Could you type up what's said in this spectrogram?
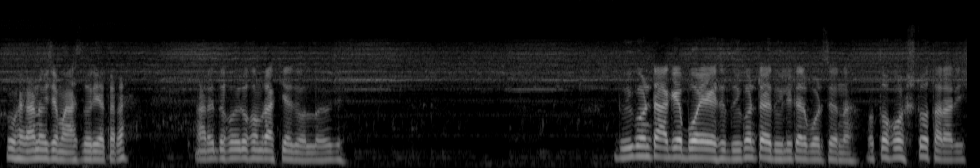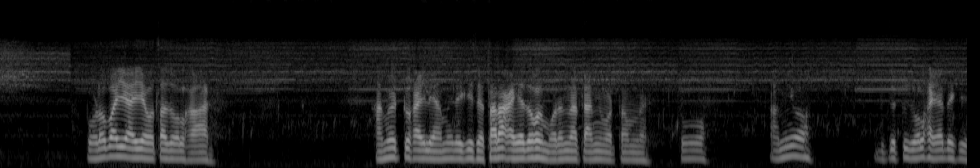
খুব হেরান হয়েছে মাছ ধরিয়া তারা। আর দেখো এরকম রাখিয়া জল লয় যে। দুই ঘণ্টা আগে বয়ে গেছে, দুই ঘন্টায় দুই লিটার পড়ছে না। অত কষ্ট তারার বড় ভাই আইয়া ওটা জল খার আমি একটু খাইলে, আমি দেখিছে তারা খাইয়া যখন মরে না, আমি মরতাম না। তো আমিও একটু জল খাইয়া দেখি.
